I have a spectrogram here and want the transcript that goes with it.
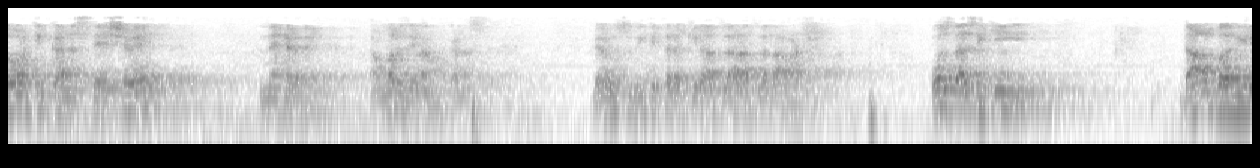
دور کې کنسته شوه نهر دی عمر زلان هو کنسته به روس دي کې ترقی راتله راتله دا غټ اوس دا سکی دا بهیر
